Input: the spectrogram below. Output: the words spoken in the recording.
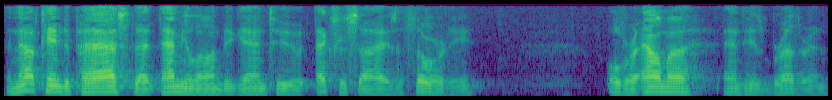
And now it came to pass that Amulon began to exercise authority over Alma and his brethren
